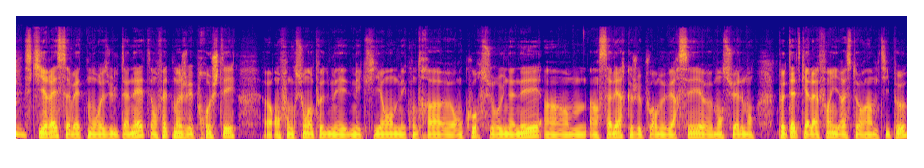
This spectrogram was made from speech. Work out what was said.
Mm. Ce qui reste, ça va être mon résultat net. Et en fait, moi, je vais projeter, euh, en fonction un peu de mes, de mes clients, de mes contrats euh, en cours sur une année, un, un, salaire que je vais pouvoir me verser mensuellement. Peut-être qu'à la fin, il restera un petit peu,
